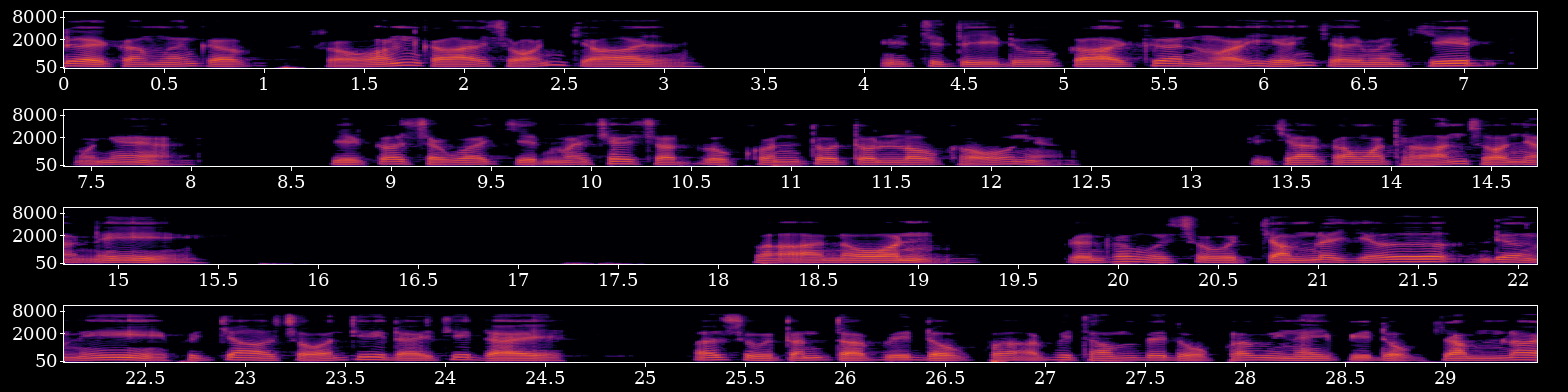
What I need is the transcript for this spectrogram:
เรื่อยๆก็เหมือนกับสอนกายสอนใจมีสติดูกายเคลื่อนไหวเห็นใจมันคิดหมดเนี่ยจิตก็สักว่าจิตไม่ใช่สัตว์บุคคลตัวตนเราเขาเนี่ย พิชากรรมฐานสอนอย่างนี้ว่าอานนท์เป็นพระหูสูตรจำได้เยอะ เรื่องนี้พระเจ้าสอนที่ใดที่ใด พระสูตรตันตปิฎกพระอภิธรรมปิฎกพระวินัยปิฎกจำได้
